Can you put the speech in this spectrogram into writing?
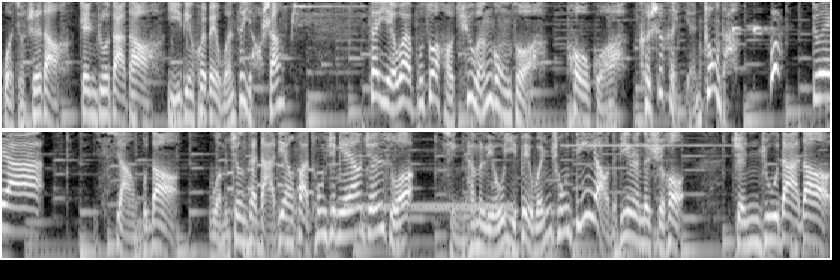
我就知道珍珠大盗一定会被蚊子咬伤。在野外不做好驱蚊工作，后果可是很严重的。对呀，想不到我们正在打电话通知绵羊诊所，请他们留意被蚊虫叮咬的病人的时候，珍珠大盗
